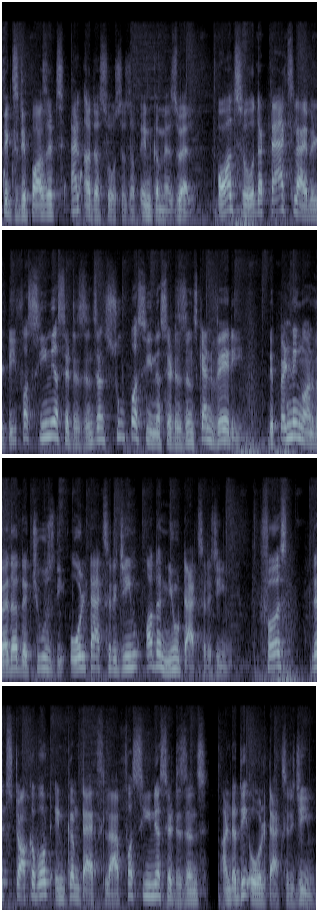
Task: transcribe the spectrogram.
fixed deposits, and other sources of income as well. Also, the tax liability for senior citizens and super senior citizens can vary depending on whether they choose the old tax regime or the new tax regime. First, let's talk about income tax slab for senior citizens under the old tax regime.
